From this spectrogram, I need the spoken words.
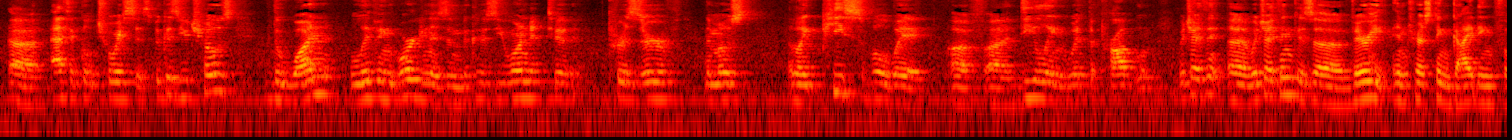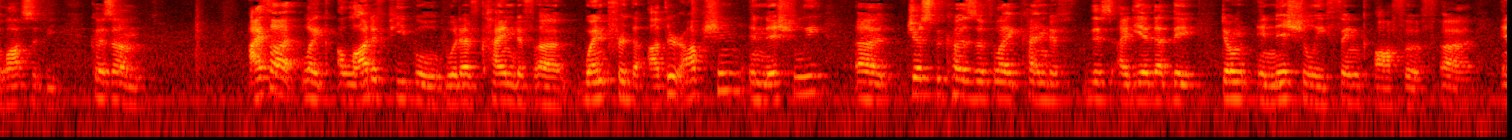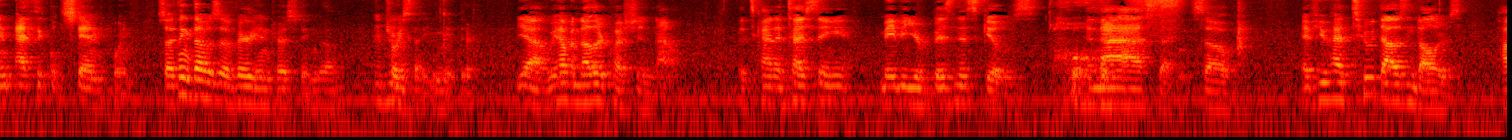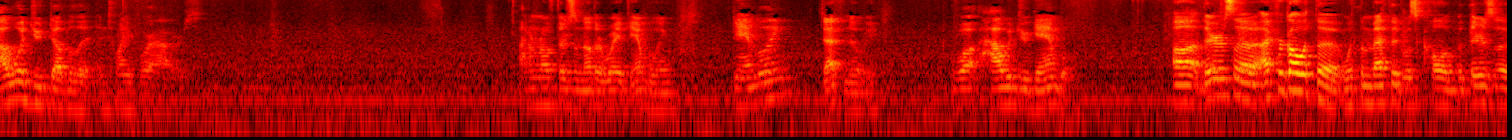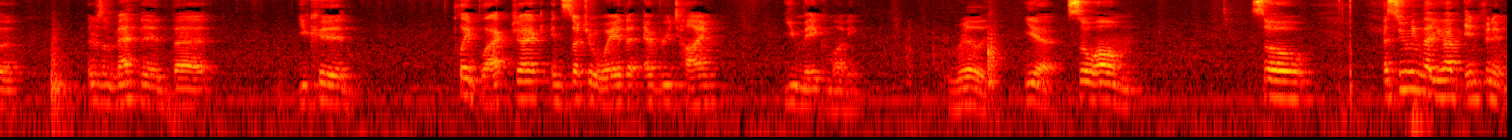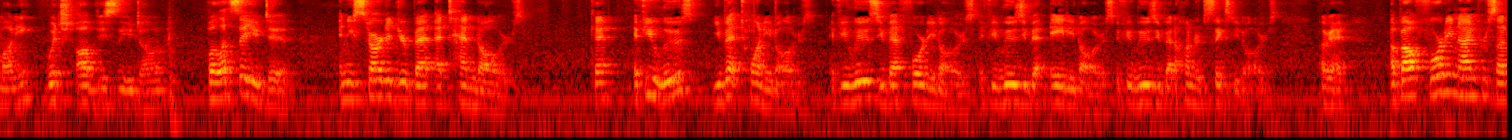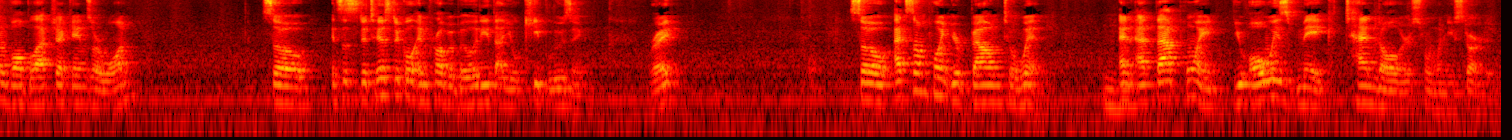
uh, ethical choices because you chose the one living organism because you wanted to preserve the most like peaceful way of uh, dealing with the problem, which I think uh, which I think is a very interesting guiding philosophy because um, I thought like a lot of people would have kind of uh, went for the other option initially, uh, just because of like kind of this idea that they don't initially think off of uh, an ethical standpoint. So I think that was a very interesting uh, Mhm. choice that you made there. Yeah, we have another question now. It's kind of testing maybe your business skills in that aspect. So, if you had two thousand dollars, how would you double it in twenty four hours? I don't know if there's another way gambling. Gambling? Definitely. What? How would you gamble? Uh, there's a I forgot what the what the method was called, but there's a there's a method that you could play blackjack in such a way that every time you make money. Really? Yeah. So um so assuming that you have infinite money, which obviously you don't, but let's say you did, and you started your bet at ten dollars. Okay? If you lose, you bet twenty dollars. If you lose, you bet forty dollars. If you lose, you bet eighty dollars. If you lose, you bet hundred sixty dollars. Okay. About forty nine percent of all blackjack games are won. So it's a statistical improbability that you'll keep losing, right? So at some point you're bound to win. Mm-hmm. And at that point, you always make ten dollars from when you started.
